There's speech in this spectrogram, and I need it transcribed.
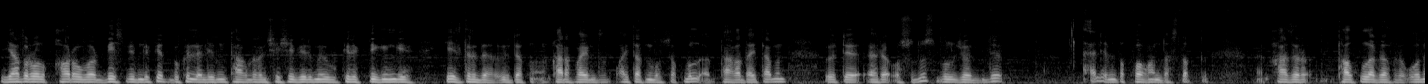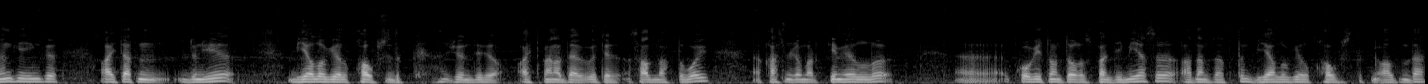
ядролық қаруы бар бес мемлекет бүкіл әлемнің тағдырын шеше бермеуі керек дегенге келтірді. Өте қарапайым айтатын болсақ бұл тағы да айтамын өте ірі ұсыныс. Бұл жөнінде әлемдік қоғамдастық қазір талқылап жатыр. Одан кейінгі айтатын дүние биологиялық қауіпсіздік жөнінде айтқаны да өте салмақты ой қасым жомарт кемелұлы ковид 19 пандемиясы адамзаттың биологиялық қауіпсіздіктің алдында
